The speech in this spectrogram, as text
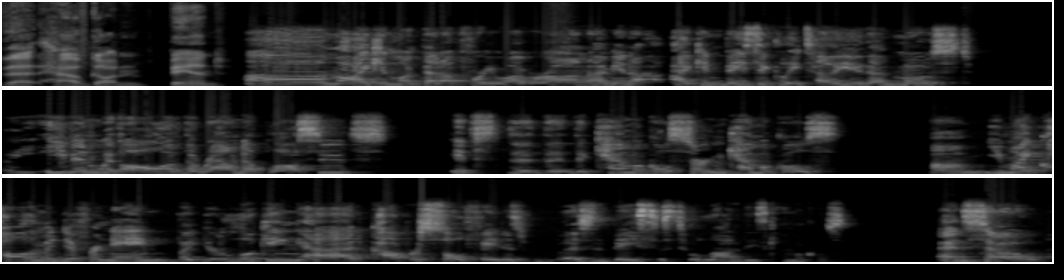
that have gotten banned? Um, I can look that up for you while we're on. I mean, I can basically tell you that most, even with all of the Roundup lawsuits, it's the, the, the chemicals, certain chemicals, um, you might call them a different name, but you're looking at copper sulfate as, as the basis to a lot of these chemicals. And so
